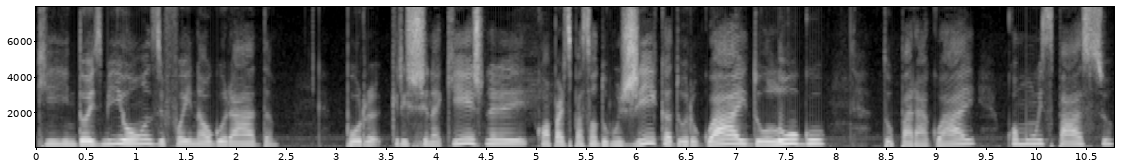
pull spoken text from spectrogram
que em 2011 foi inaugurada por Cristina Kirchner, com a participação do Mujica, do Uruguai, do Lugo, do Paraguai, como um espaço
